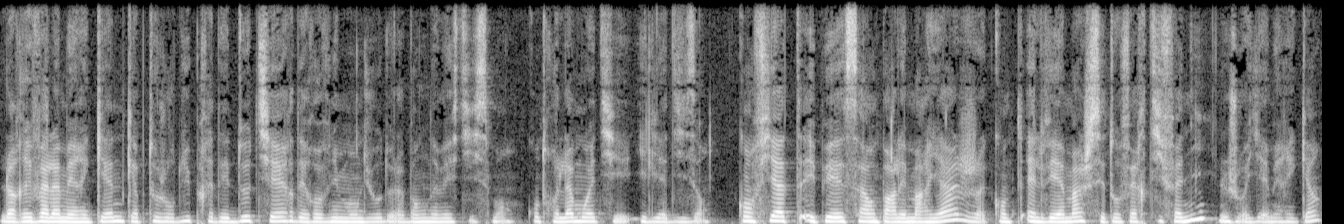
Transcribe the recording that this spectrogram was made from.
Leur rivale américaine capte aujourd'hui près des deux tiers des revenus mondiaux de la banque d'investissement, contre la moitié il y a dix ans. Quand Fiat et PSA ont parlé mariage, quand LVMH s'est offert Tiffany, le joaillier américain,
